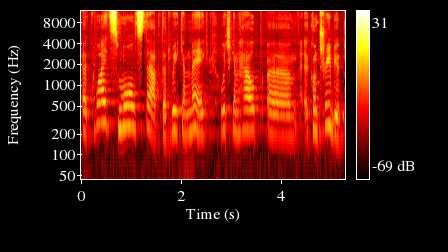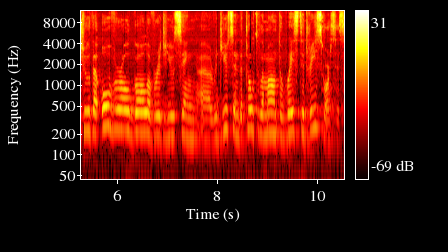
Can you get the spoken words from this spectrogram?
a quite small step that we can make, which can help um, contribute to the overall goal of reducing, uh, reducing the total amount of wasted resources.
